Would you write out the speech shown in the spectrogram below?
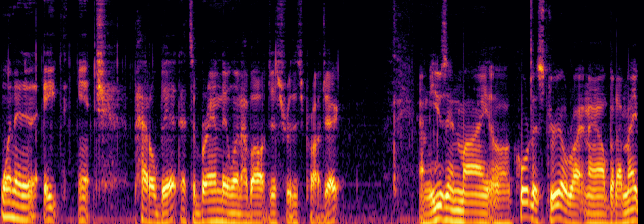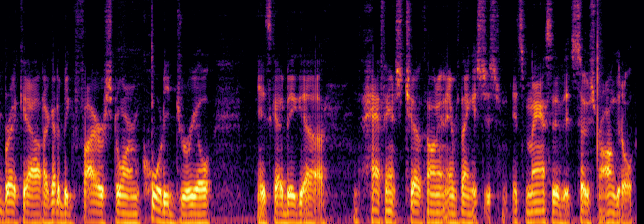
one and an eighth inch paddle bit. That's a brand new one I bought just for this project. I'm using my uh, cordless drill right now but I may break out. I got a big Firestorm corded drill. It's got a big uh, half inch chuck on it and everything. It's just, it's massive. It's so strong it'll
